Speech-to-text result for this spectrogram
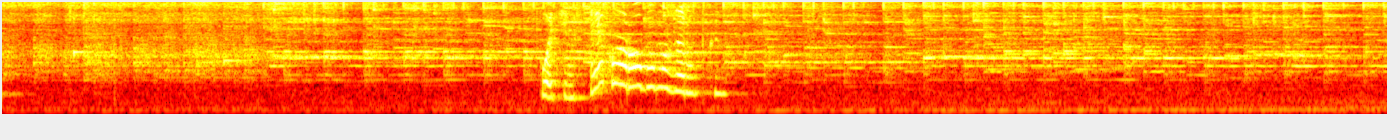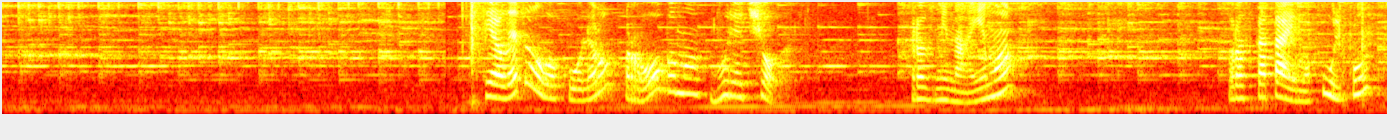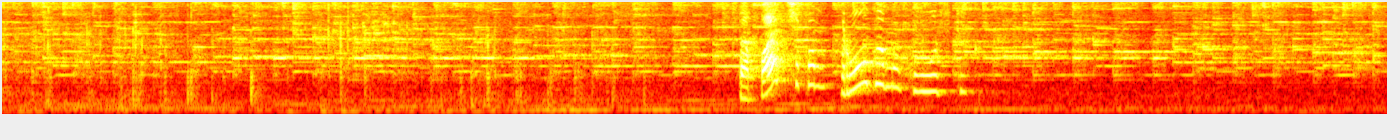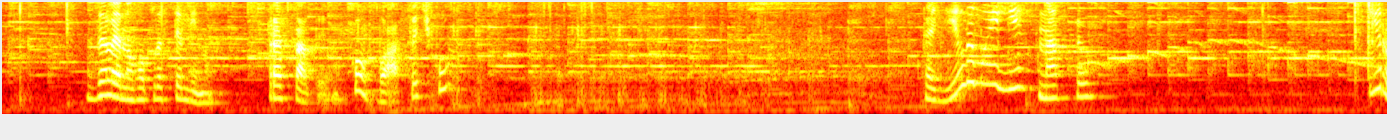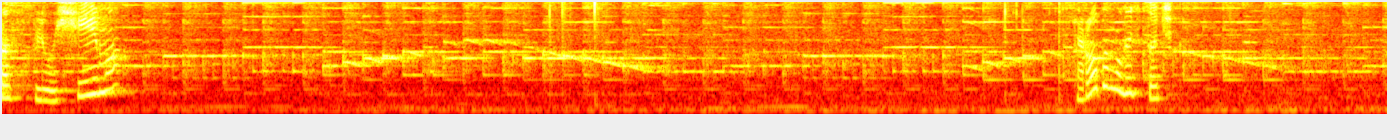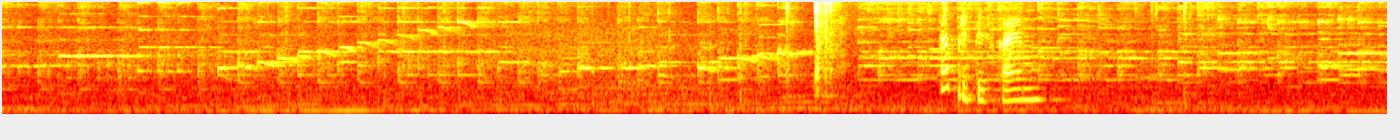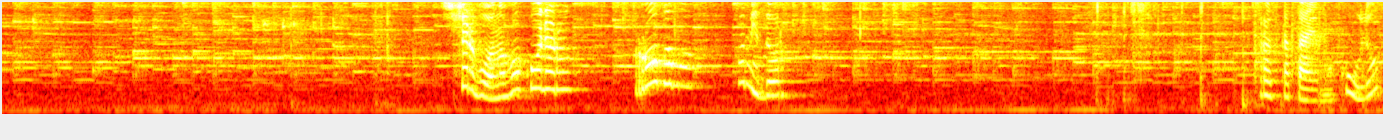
Потім стекло робимо зарубки. З фіолетового кольору робимо бурячок. Розмінаємо, розкатаємо кульку. Та пальчиком робимо хвостик. З зеленого пластиліну розкатуємо ковбасочку та ділимо її навпіл. І розплющуємо. та робимо листочок. Та притискаємо. Червоного кольору робимо помідор. розкатаємо кулю.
